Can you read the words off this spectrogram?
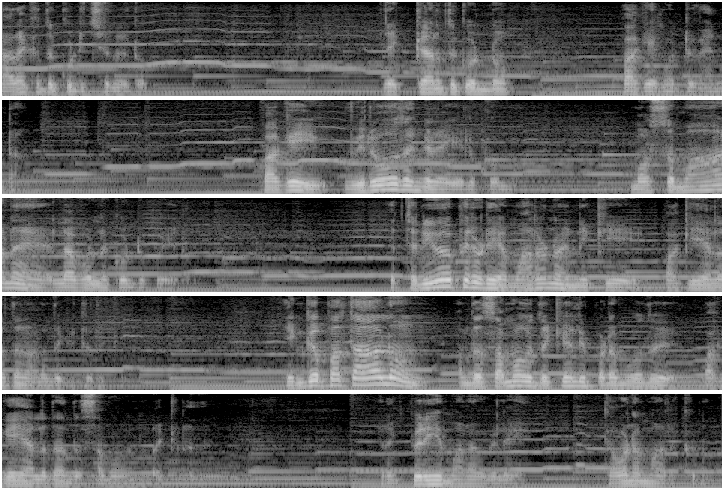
நரக்கத்துக்கு கூட்டி எக்காரணத்துக்கு எக்காரணத்து கொண்டும் பகை மட்டும் வேண்டாம். பகை விரோதங்களை எழுப்பும் மோசமான லெவலில் கொண்டு போயிடும். எத்தனையோ பேருடைய மரணம் இன்னைக்கு பகையால் தான் நடந்துக்கிட்டு இருக்கு. எங்கே பார்த்தாலும் அந்த சமூகத்தை கேள்விப்படும் போது பகையால் தான் அந்த சமூகம் நடக்கிறது. எனக்கு பெரிய மாணவர்களே கவனமாக இருக்கணும்.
